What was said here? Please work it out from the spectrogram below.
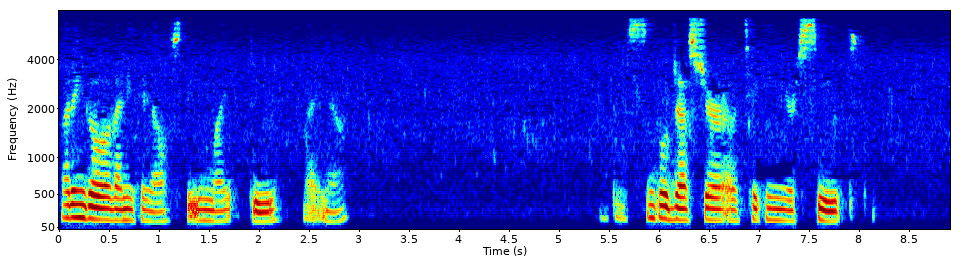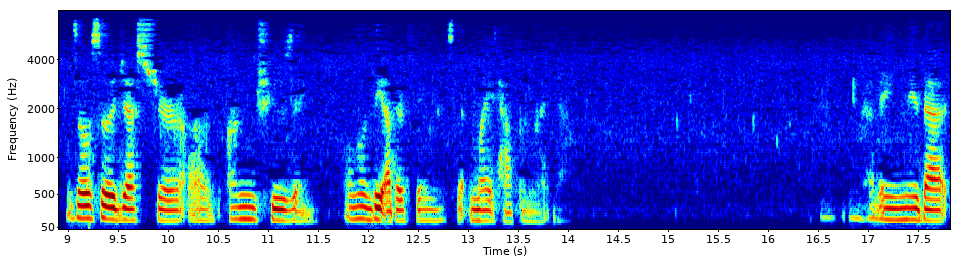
letting go of anything else that you might do right now. This simple gesture of taking your seat is also a gesture of unchoosing all of the other things that might happen right now. Having made that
